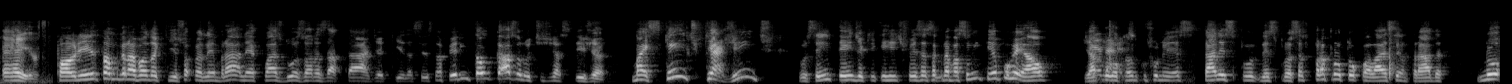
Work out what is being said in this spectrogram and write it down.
É isso. Paulinho, estamos gravando aqui, só para lembrar, né? Quase duas horas da tarde aqui na sexta-feira. Então, caso a notícia já esteja mais quente que a gente, você entende aqui que a gente fez essa gravação em tempo real, já Verdade. colocando que o Fluminense está nesse, nesse processo para protocolar essa entrada no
